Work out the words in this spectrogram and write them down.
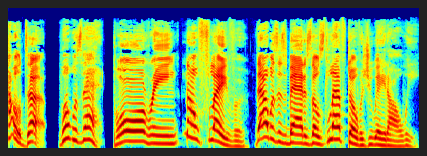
Hold up. What was that? Boring. No flavor. That was as bad as those leftovers you ate all week.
